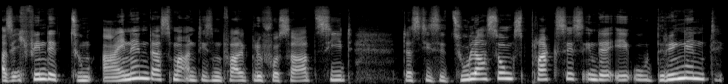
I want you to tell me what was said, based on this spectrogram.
Also ich finde zum einen, dass man an diesem Fall Glyphosat sieht, dass diese Zulassungspraxis in der EU dringend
